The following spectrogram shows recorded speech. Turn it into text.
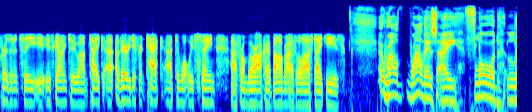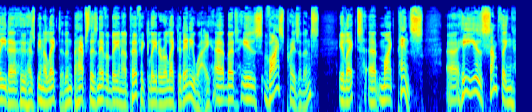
presidency is is going to um, take a, a, very different tack uh, to what we've seen uh, from Barack Obama over the last eight years. Well, while there's a flawed leader who has been elected, and perhaps there's never been a perfect leader elected anyway, uh, but his vice president elect, uh, Mike Pence, uh, he is something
